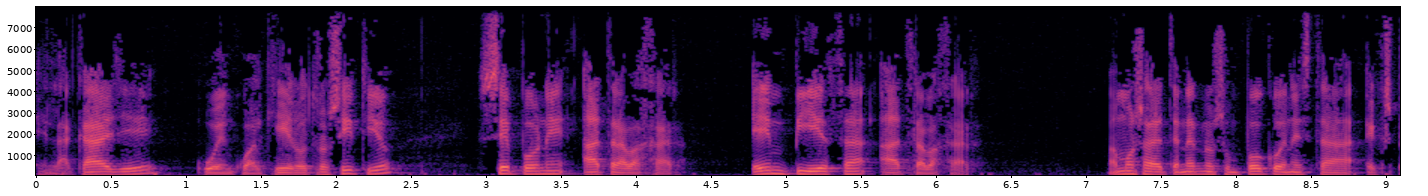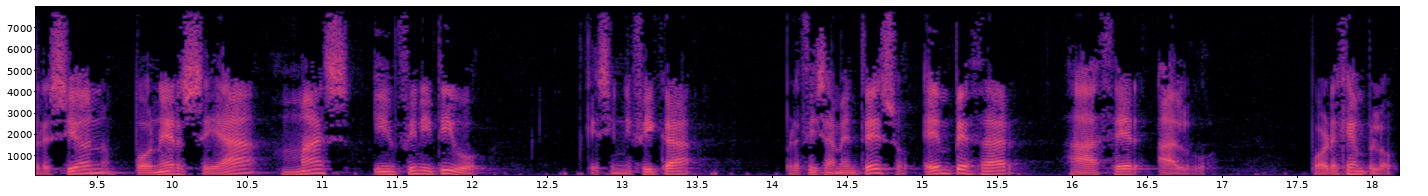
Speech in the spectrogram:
en la calle o en cualquier otro sitio, se pone a trabajar, empieza a trabajar. Vamos a detenernos un poco en esta expresión ponerse a más infinitivo, que significa precisamente eso, empezar a hacer algo. Por ejemplo,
